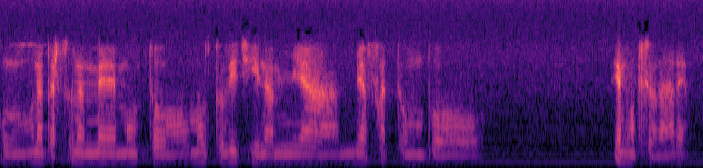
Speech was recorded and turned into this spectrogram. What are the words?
una persona a me molto, molto vicina mi ha, mi ha fatto un po' emozionare.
